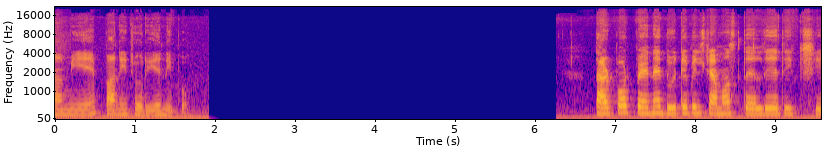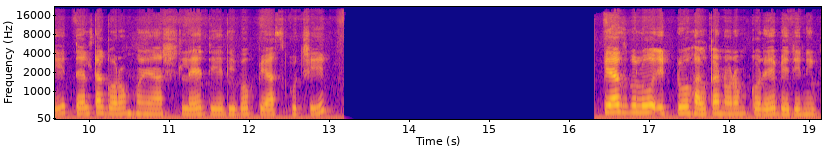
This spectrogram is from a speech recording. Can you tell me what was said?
নামিয়ে পানি ঝরিয়ে নিব। তারপর প্যানে দুই টেবিল চামচ তেল দিয়ে দিচ্ছি। তেলটা গরম হয়ে আসলে দিয়ে দিব পেঁয়াজ কুচি। পেঁয়াজগুলো একটু হালকা নরম করে ভেজে নিব।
